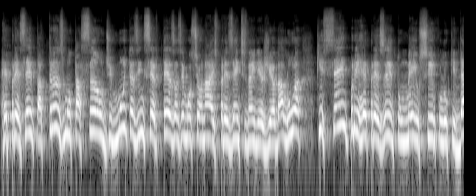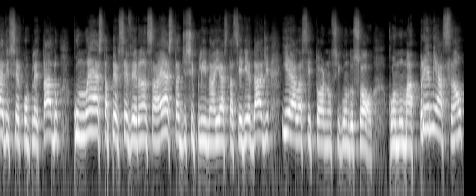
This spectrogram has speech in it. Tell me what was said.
representa a transmutação de muitas incertezas emocionais presentes na energia da lua que sempre representa um meio círculo que deve ser completado com esta perseverança, esta disciplina e esta seriedade, e ela se torna um segundo sol, como uma premiação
